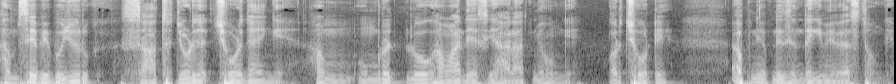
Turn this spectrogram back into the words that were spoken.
हमसे भी बुज़ुर्ग साथ जुड़ छोड़ जाएँगे। हम उम्र, लोग हमारे ऐसी हालात में होंगे और छोटे अपनी अपनी ज़िंदगी में व्यस्त होंगे।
